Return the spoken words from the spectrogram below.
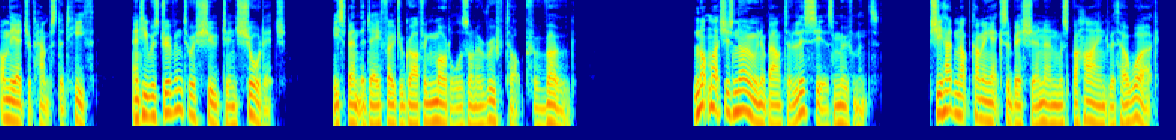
on the edge of Hampstead Heath, and he was driven to a shoot in Shoreditch. He spent the day photographing models on a rooftop for Vogue. Not much is known about Alicia's movements. She had an upcoming exhibition and was behind with her work.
